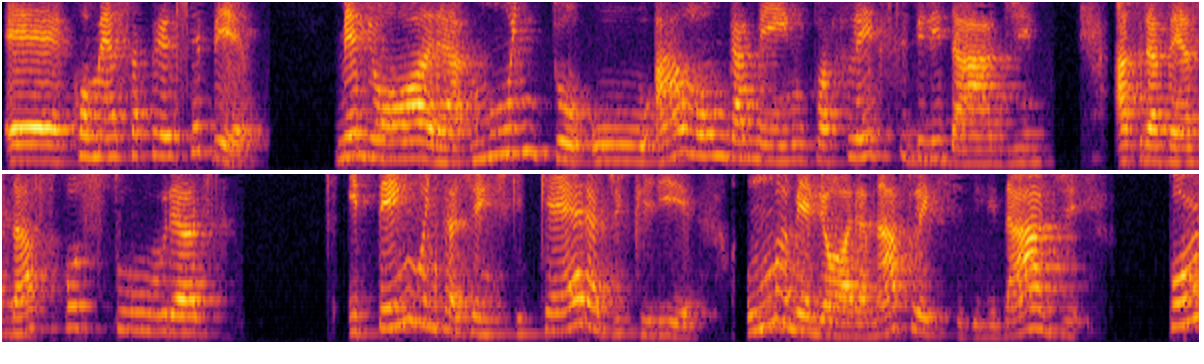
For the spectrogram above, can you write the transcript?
é, começa a perceber. Melhora muito o alongamento, a flexibilidade, através das posturas. E tem muita gente que quer adquirir uma melhora na flexibilidade por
